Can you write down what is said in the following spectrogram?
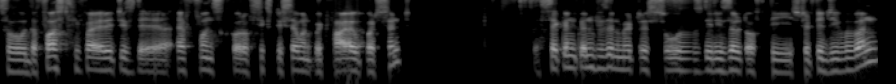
So the first if I reach is the F1 score of 67.5%. The second confusion matrix shows the result of the strategy one,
